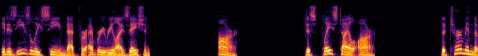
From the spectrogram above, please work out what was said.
It is easily seen that for every realization r display style r the term in the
